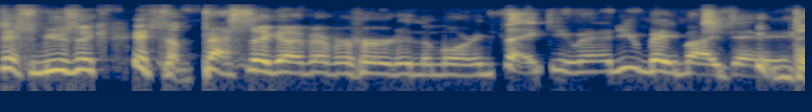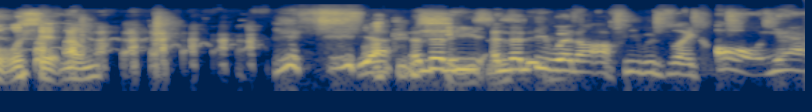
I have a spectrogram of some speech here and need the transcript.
This music, it's the best thing I've ever heard in the morning. Thank you, man. You made my day Bullshitting him. yeah and then Jesus. he and then he went off he was like oh yeah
